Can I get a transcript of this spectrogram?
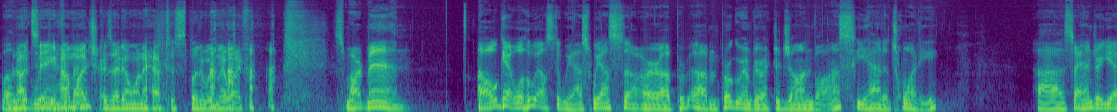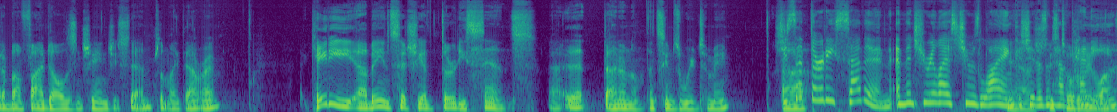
Well, I'm not saying how much because I don't want to have to split it with my wife. Smart man. Oh, okay. Well, who else did we ask? We asked uh, our uh, pro- um, program director, John Voss. He had a 20. Uh, Sandra, you had about $5 in change, you said. Something like that, right? Katie uh, Bain said she had 30 cents. Uh, that, I don't know. That seems weird to me. She said 37, and then she realized she was lying because Yeah, she doesn't have totally pennies. lying.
